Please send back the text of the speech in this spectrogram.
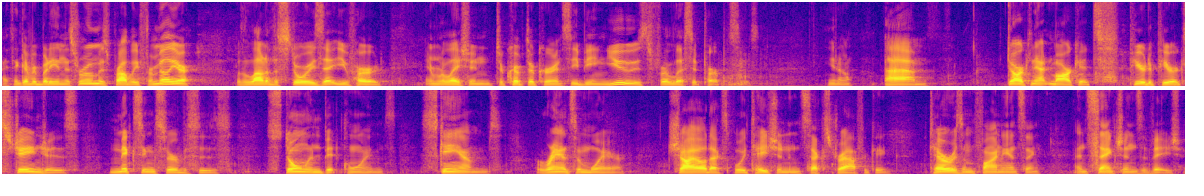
I think everybody in this room is probably familiar with a lot of the stories that you've heard in relation to cryptocurrency being used for illicit purposes. You know, um, darknet markets, peer-to-peer exchanges, mixing services, stolen bitcoins, scams, ransomware, child exploitation and sex trafficking, terrorism financing, and sanctions evasion.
